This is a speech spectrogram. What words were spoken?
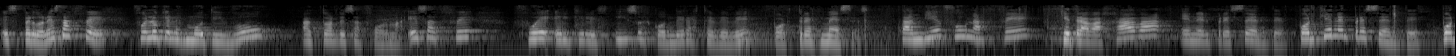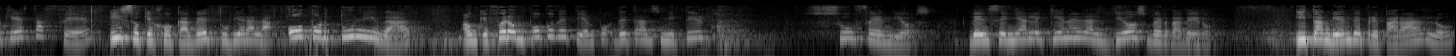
es, perdón, esa fe fue lo que les motivó a actuar de esa forma. Esa fe fue el que les hizo esconder a este bebé por tres meses. También fue una fe que trabajaba en el presente. ¿Por qué en el presente? Porque esta fe hizo que Jocabet tuviera la oportunidad, aunque fuera un poco de tiempo, de transmitir su fe en Dios, de enseñarle quién era el Dios verdadero y también de prepararlo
